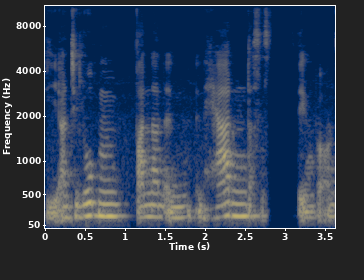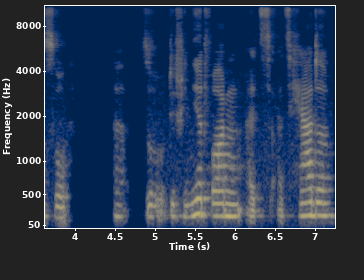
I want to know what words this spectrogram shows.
die Antilopen wandern in, in Herden. Das ist deswegen bei uns so, äh, so definiert worden als, als Herde.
